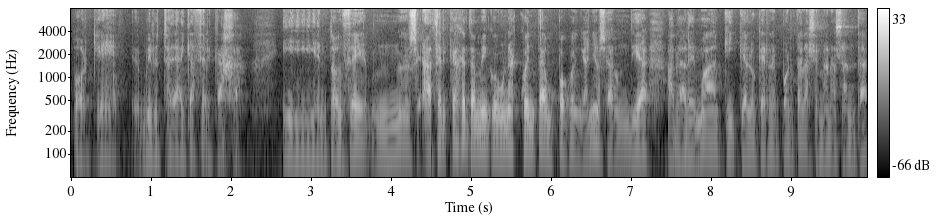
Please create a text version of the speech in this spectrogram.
porque, mire usted, hay que hacer caja. Y entonces, no hacer caja también con unas cuentas un poco engañosas. Un día hablaremos aquí qué es lo que reporta la Semana Santa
